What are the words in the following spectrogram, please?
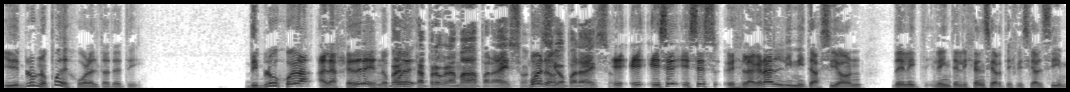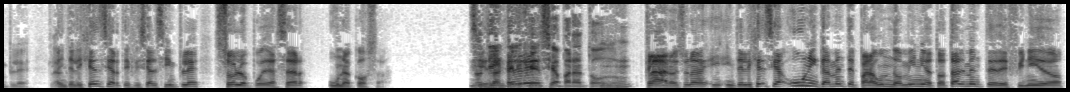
y Deep Blue no puede jugar al tatetí. Deep Blue juega al ajedrez, no Bueno, puede... está programada para eso, Bueno, nació para eso. E- e- ese es, es la gran limitación de la, la inteligencia artificial simple. La inteligencia artificial simple solo puede hacer una cosa. no Si tiene ajedrez, inteligencia para todo. Claro, es una inteligencia únicamente para un dominio totalmente definido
